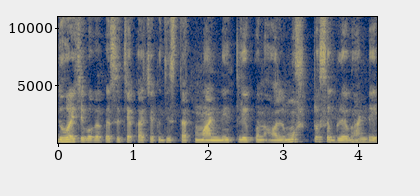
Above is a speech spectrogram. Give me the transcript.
धुवायचे. बघा कसं चकाचक दिसतात. मांडणीतले पण ऑलमोस्ट सगळे भांडे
